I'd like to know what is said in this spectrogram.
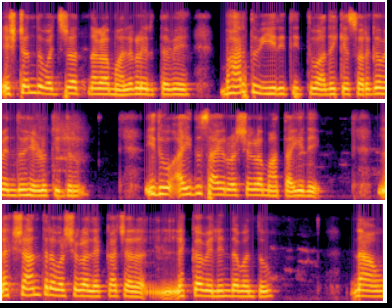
ಎಷ್ಟೊಂದು ವಜ್ರರತ್ನಗಳ ಮಲಗಳಿರುತ್ತವೆ. ಭಾರತವು ಈ ರೀತಿ ಇತ್ತು, ಅದಕ್ಕೆ ಸ್ವರ್ಗವೆಂದು ಹೇಳುತ್ತಿದ್ದರು. ಇದು ಐದು ಸಾವಿರ ವರ್ಷಗಳ ಮಾತಾಗಿದೆ. ಲಕ್ಷಾಂತರ ವರ್ಷಗಳ ಲೆಕ್ಕಾಚಾರ, ಲೆಕ್ಕವೆಲ್ಲಿಂದ ಬಂತು? ನಾವು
